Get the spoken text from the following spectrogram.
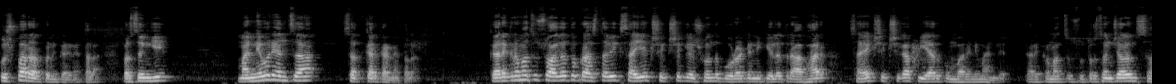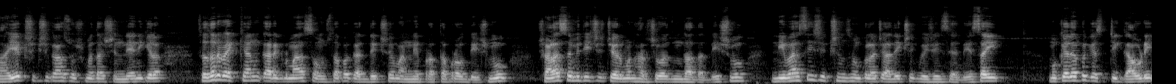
पुष्पहार अर्पण करण्यात आला. प्रसंगी मान्यवर यांचा सत्कार करण्यात आला. कार्यक्रमाचं स्वागत व प्रास्ताविक सहाय्यक शिक्षक यशवंत बोराट यांनी केलं तर आभार. सहाय्यक शिक्षिका पी आर कुंभार यांनी मानले कार्यक्रमाचं सूत्रसंचालन सहाय्यक शिक्षिका सुष्मिता शिंदे यांनी केलं. सदर व्याख्यान कार्यक्रमात संस्थापक अध्यक्ष मान्य प्रतापराव देशमुख शाळा समितीचे चेअरमन हर्षवर्धन दादा देशमुख निवासी शिक्षण संकुलाचे अधीक्षक विजयसिंह देसाई मुख्याध्यापक एस टी गावडे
